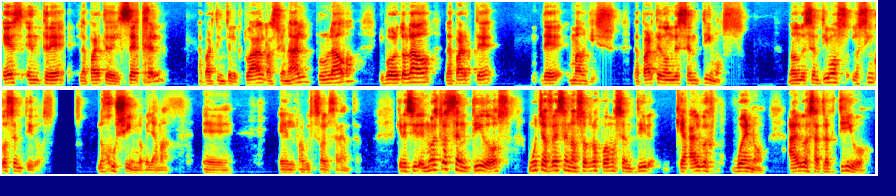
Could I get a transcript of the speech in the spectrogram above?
es entre la parte del segel, la parte intelectual, racional, por un lado, y por otro lado, la parte de Margish, la parte donde sentimos, donde sentimos los cinco sentidos, los Hushim, lo que llama eh, el Rabbi Sol Saranter. Quiere decir, en nuestros sentidos, muchas veces nosotros podemos sentir que algo es bueno, algo es atractivo,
